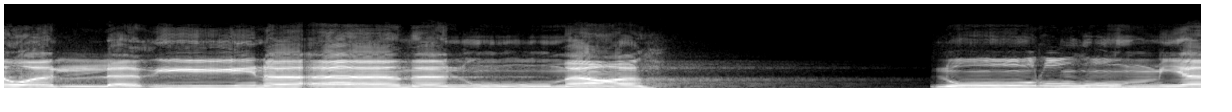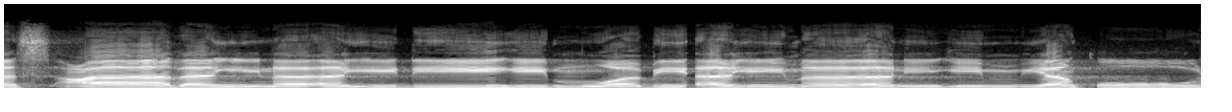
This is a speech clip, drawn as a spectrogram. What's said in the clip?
والذين آمنوا معه. نورهم يسعى بين أيديهم وبأيمانهم يقولون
